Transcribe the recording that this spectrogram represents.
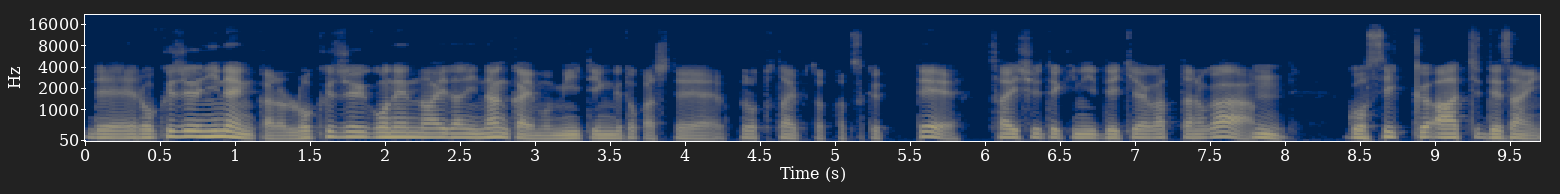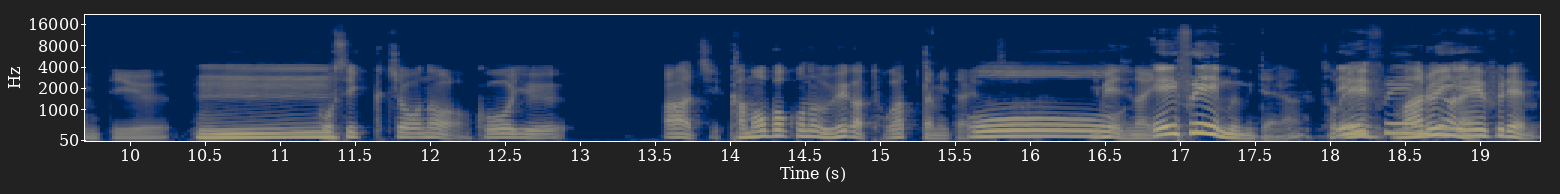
で62年から65年の間に何回もミーティングとかしてプロトタイプとか作って最終的に出来上がったのが、うんゴシックアーチデザインっていう、ゴシック調のこういうアーチかまぼこの上が尖ったみたいなイメージない A フレームみたいな？そう A フレーム丸い A フレーム。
